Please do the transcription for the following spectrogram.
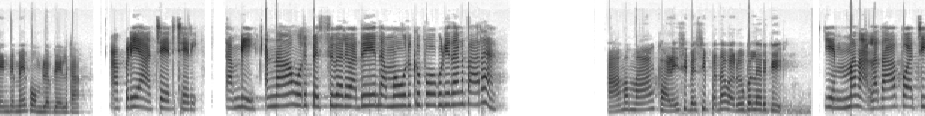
ரெண்டுமே பொம்பளை பிள்ளைகள் தான். அப்படியா? சரி சரி. தம்பி அண்ணா ஒரு பெஸ் வரும் அது நம்ம ஊருக்கு போகக்கூடியதானு பாரு. ஆமாம்மா கடைசி பஸ் இப்போ தான் வருவு போல இருக்கு. எம்ம நல்லதா போச்சு.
